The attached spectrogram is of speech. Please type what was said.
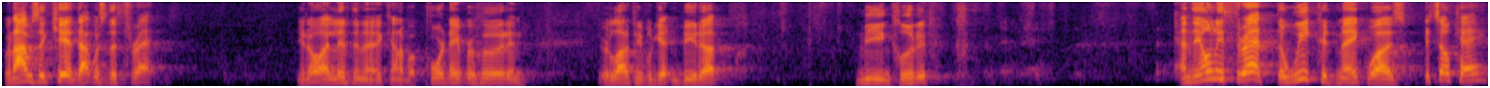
When I was a kid, that was the threat. You know, I lived in a kind of a poor neighborhood and there were a lot of people getting beat up, me included. And the only threat that we could make was, it's okay.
